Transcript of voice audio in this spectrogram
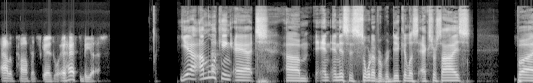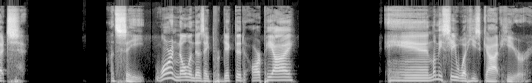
out of conference schedule? It has to be us. Yeah, I'm looking at, um, and and this is sort of a ridiculous exercise, but let's see. Warren Nolan does a predicted RPI and let me see what he's got here.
